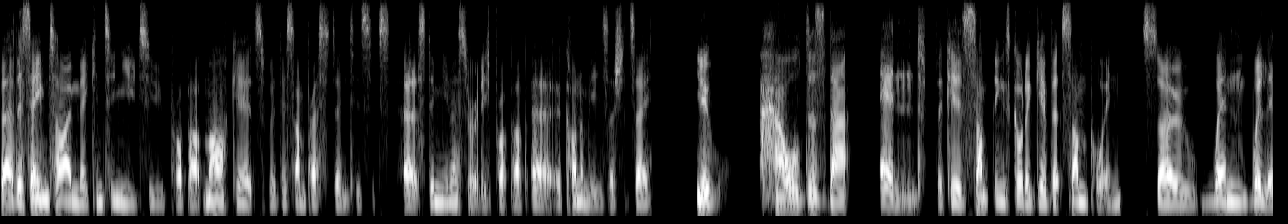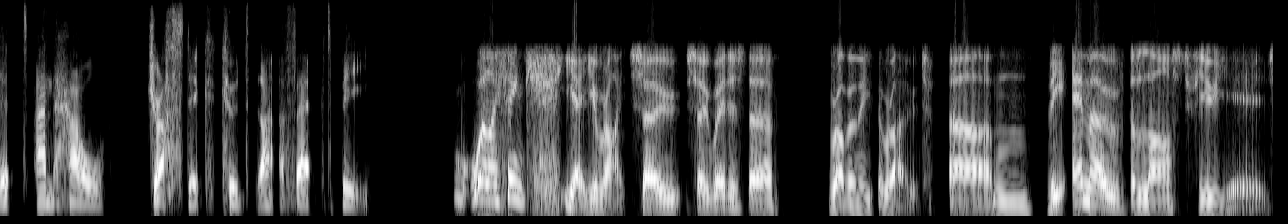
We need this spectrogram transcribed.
But at the same time they continue to prop up markets with this unprecedented uh, stimulus or at least prop up uh, economies i should say. You know how does that end? Because something's got to give at some point. So when will it and how drastic could that effect be? Well i think yeah you're right. So so where does the rubber meet the road. Um, the MO of the last few years,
